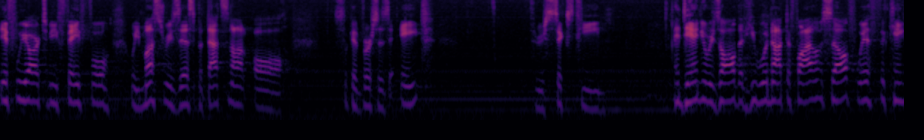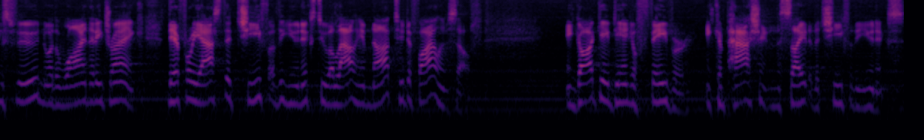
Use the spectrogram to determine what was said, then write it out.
If we are to be faithful, we must resist, but that's not all. Let's look at verses 8 through 16. And Daniel resolved that he would not defile himself with the king's food nor the wine that he drank. Therefore, he asked the chief of the eunuchs to allow him not to defile himself. And God gave Daniel favor and compassion in the sight of the chief of the eunuchs.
